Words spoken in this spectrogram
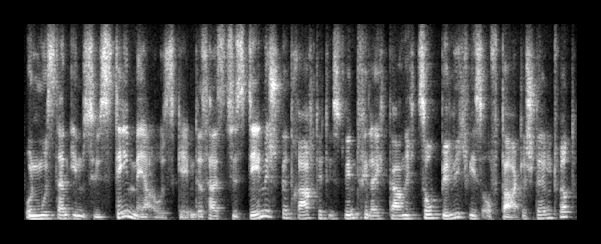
und muss dann im System mehr ausgeben. Das heißt, systemisch betrachtet ist Wind vielleicht gar nicht so billig, wie es oft dargestellt wird.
